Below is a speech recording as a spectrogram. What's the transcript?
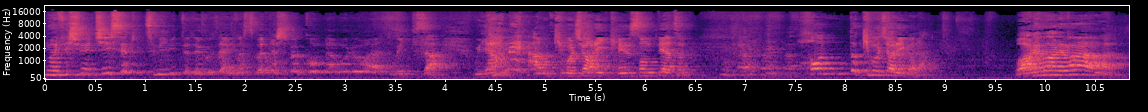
私は小さき罪人でございます私はこんなものはとか言ってさやめあの気持ち悪い謙遜ってやつほんと気持ち悪いから。我々は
